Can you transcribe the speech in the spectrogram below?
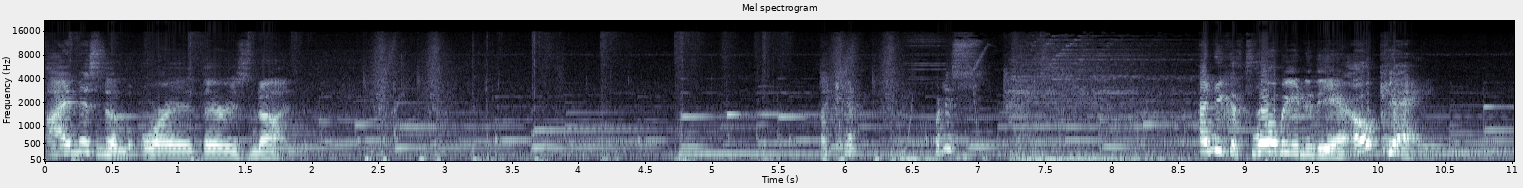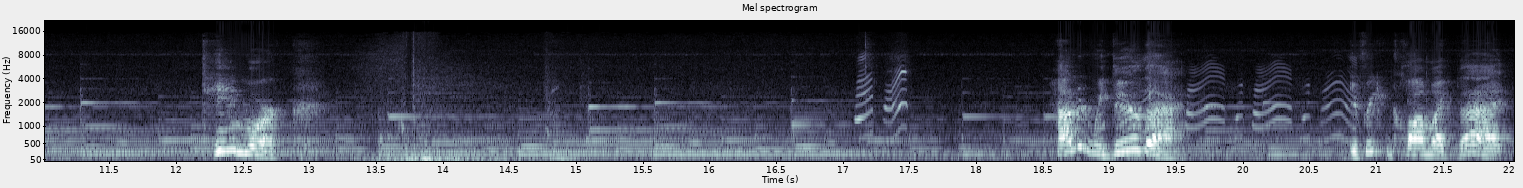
I missed them or there is none. I can't... What is... And you can throw me into the air. Okay! Teamwork. How did we do that? If we can climb like that,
